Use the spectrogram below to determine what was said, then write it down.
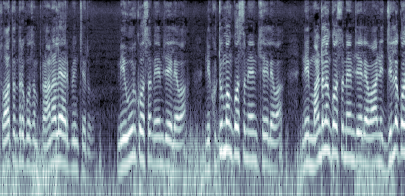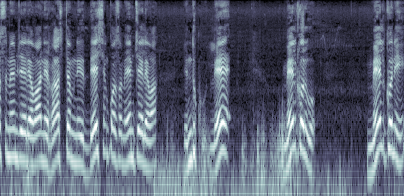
స్వాతంత్రం కోసం ప్రాణాలే అర్పించారు. మీ ఊరు కోసం ఏం చేయలేవా? నీ కుటుంబం కోసం ఏం చేయలేవా? నీ మండలం కోసం ఏం చేయలేవా? నీ జిల్లా కోసం ఏం చేయలేవా? నీ రాష్ట్రం నీ దేశం కోసం ఏం చేయలేవా? ఎందుకు? లే మేల్కొలువు. మేల్కొని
